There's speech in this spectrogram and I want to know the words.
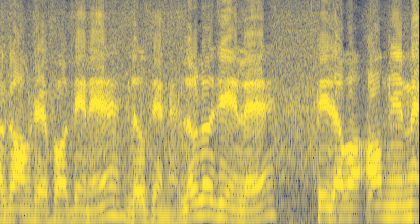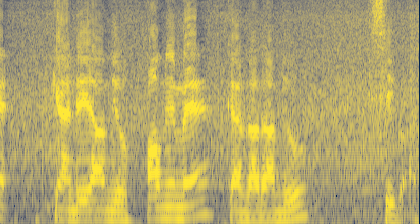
အကောင့်ထဲပေါ်တင်တယ်လုပ်တင်တယ်လုပ်လို့ချင်းလည်းတေချာပေါအောင်မြင်မဲ့ကံတရားမျိုးအောင်မြင်မဲ့ကံသာတာမျိုးရှိပါတယ်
